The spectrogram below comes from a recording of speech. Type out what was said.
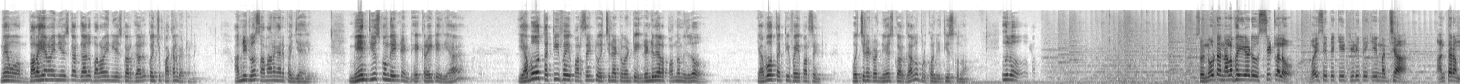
మేము బలహీనమైన నియోజకవర్గాలు బలమైన నియోజకవర్గాలు కొంచెం పక్కన పెట్టండి. అన్నిట్లో సమానంగానే పనిచేయాలి. మేము తీసుకుంది ఏంటంటే criteria above thirty five percent వచ్చినటువంటి రెండు వేల పంతొమ్మిదిలో ఎబో థర్టీ ఫైవ్ పర్సెంట్ వచ్చినటువంటి నియోజకవర్గాలు ఇప్పుడు కొన్ని తీసుకున్నాం. ఇందులో సో నూట నలభై ఏడు సీట్లలో వైసీపీకి టీడీపీకి మధ్య అంతరం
